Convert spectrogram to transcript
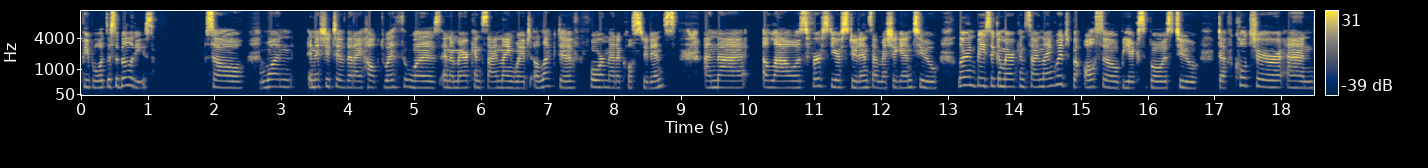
people with disabilities. So, one initiative that I helped with was an American Sign Language elective for medical students, and that allows first year students at Michigan to learn basic American Sign Language, but also be exposed to deaf culture and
